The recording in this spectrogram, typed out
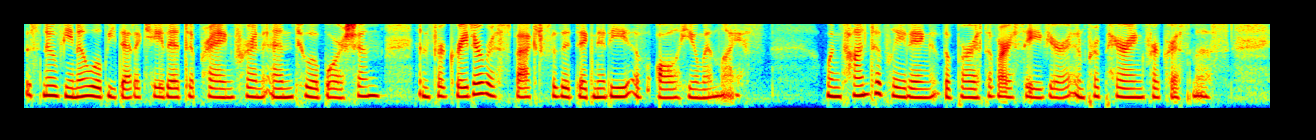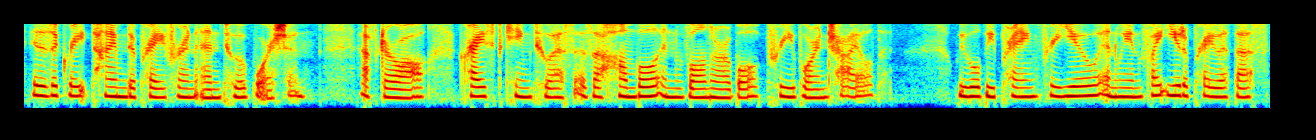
This novena will be dedicated to praying for an end to abortion and for greater respect for the dignity of all human life. When contemplating the birth of our Savior and preparing for Christmas, it is a great time to pray for an end to abortion. After all, Christ came to us as a humble and vulnerable preborn child. We will be praying for you, and we invite you to pray with us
